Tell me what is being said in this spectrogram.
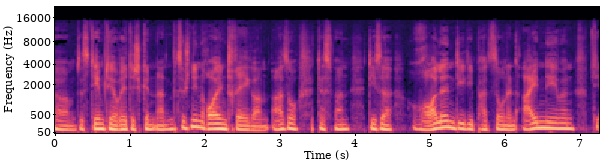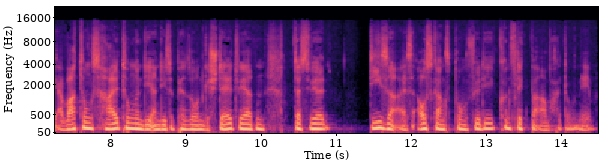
ähm, systemtheoretisch genannt, zwischen den Rollenträgern. Also, dass man diese Rollen, die die Personen einnehmen, die Erwartungshaltungen, die an diese Person gestellt werden, dass wir diese als Ausgangspunkt für die Konfliktbearbeitung nehmen.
